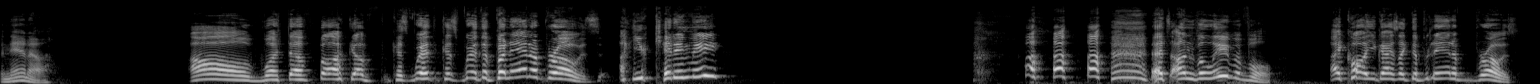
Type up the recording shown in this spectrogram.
Banana. Oh, what the fuck? Because we're, cause we're the Banana Bros! Are you kidding me? That's unbelievable. I call you guys like the banana bros.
